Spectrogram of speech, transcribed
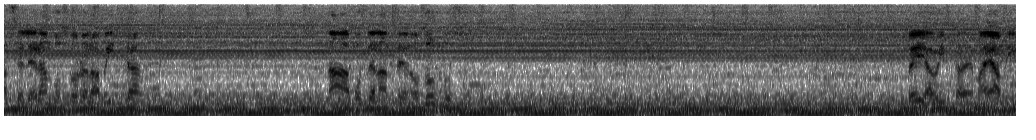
acelerando sobre la pista. Nada por delante de nosotros. Vista de Miami.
